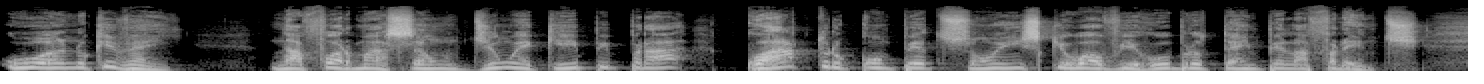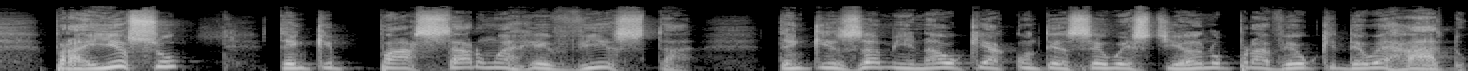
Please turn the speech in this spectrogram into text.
o ano que vem na formação de uma equipe para quatro competições que o Alvirrubro tem pela frente. Para isso, tem que passar uma revista, tem que examinar o que aconteceu este ano para ver o que deu errado.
